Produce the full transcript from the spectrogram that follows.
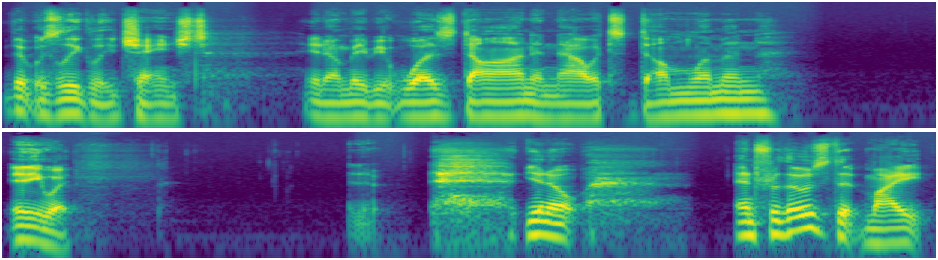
That was legally changed. You know, maybe it was Don, and now it's Dumb Lemon. Anyway, you know, and for those that might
